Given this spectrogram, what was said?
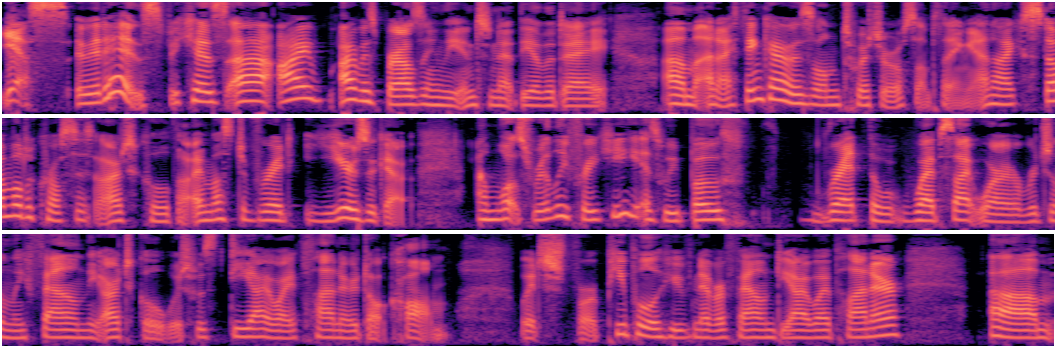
Yes, it is because uh, I I was browsing the internet the other day, um, and I think I was on Twitter or something, and I stumbled across this article that I must have read years ago. And what's really freaky is we both read the website where I originally found the article, which was DIYplanner.com, which for people who've never found DIY Planner, um,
